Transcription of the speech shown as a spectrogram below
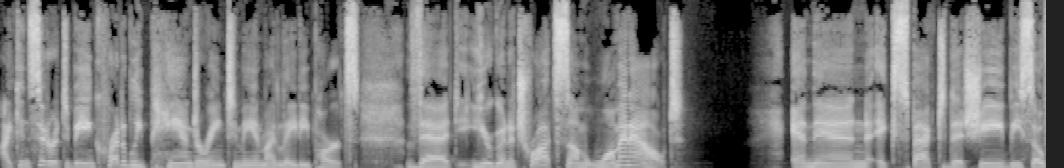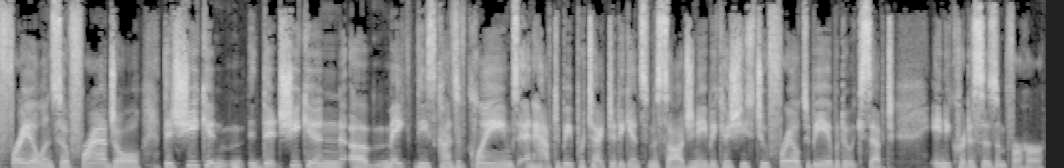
I consider it to be incredibly pandering to me and my lady parts that you're going to trot some woman out and then expect that she be so frail and so fragile that she can that she can uh, make these kinds of claims and have to be protected against misogyny because she's too frail to be able to accept any criticism for her.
